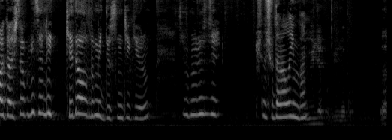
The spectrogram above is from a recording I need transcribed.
Merhaba arkadaşlar. Bugün sizinle kedi aldım videosunu çekiyorum. Şimdi gördüğünüz üzere şunu şuradan alayım ben. Büyüyecek o, büyüyecek onu.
